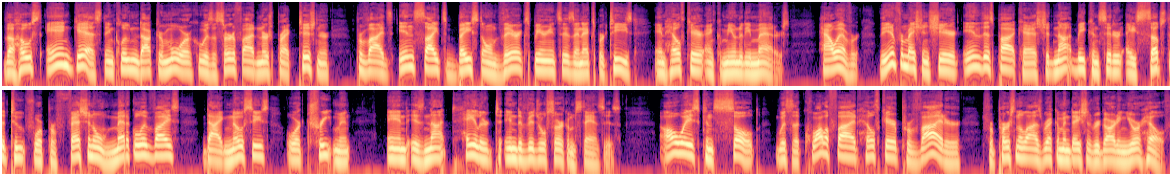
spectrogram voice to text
The host and guest, including Dr. Moore, who is a certified nurse practitioner, provides insights based on their experiences and expertise in healthcare and community matters. However, the information shared in this podcast should not be considered a substitute for professional medical advice, diagnoses, or treatment and is not tailored to individual circumstances. Always consult with a qualified healthcare provider for personalized recommendations regarding your health.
